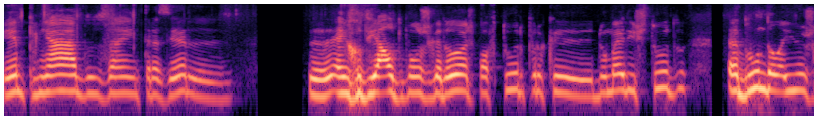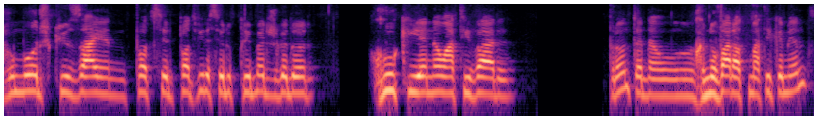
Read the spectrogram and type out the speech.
empenhados em trazer em rodeá-lo de bons jogadores para o futuro, porque no meio disto tudo abundam aí os rumores que o Zion pode, ser, pode vir a ser o primeiro jogador rookie a não ativar, pronto, a não renovar automaticamente,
